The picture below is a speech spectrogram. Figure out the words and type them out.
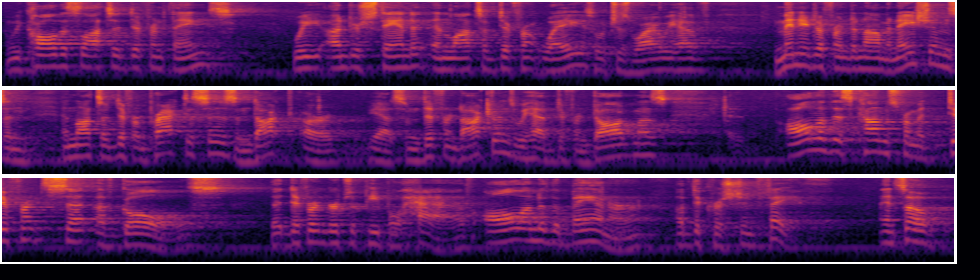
And we call this lots of different things. We understand it in lots of different ways, which is why we have many different denominations and, and lots of different practices and doct- or yeah, some different doctrines. We have different dogmas. All of this comes from a different set of goals that different groups of people have, all under the banner of the Christian faith. And so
